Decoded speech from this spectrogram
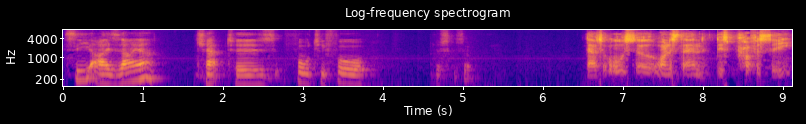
see Isaiah chapters 44 now, to also understand this prophecy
